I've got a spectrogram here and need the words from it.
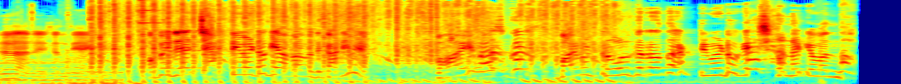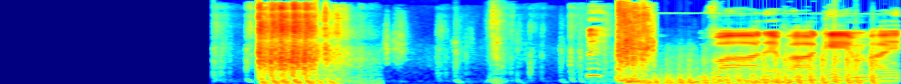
इधर आ जाइए जल्दी आइए। अबे रेच एक्टिवेट हो गया मैं गाड़ी में भाई मैं उसको भाई मैं ट्रोल कर रहा था एक्टिवेट हो गया अचानक ये बंदा। वाह रे वाह गेम भाई।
